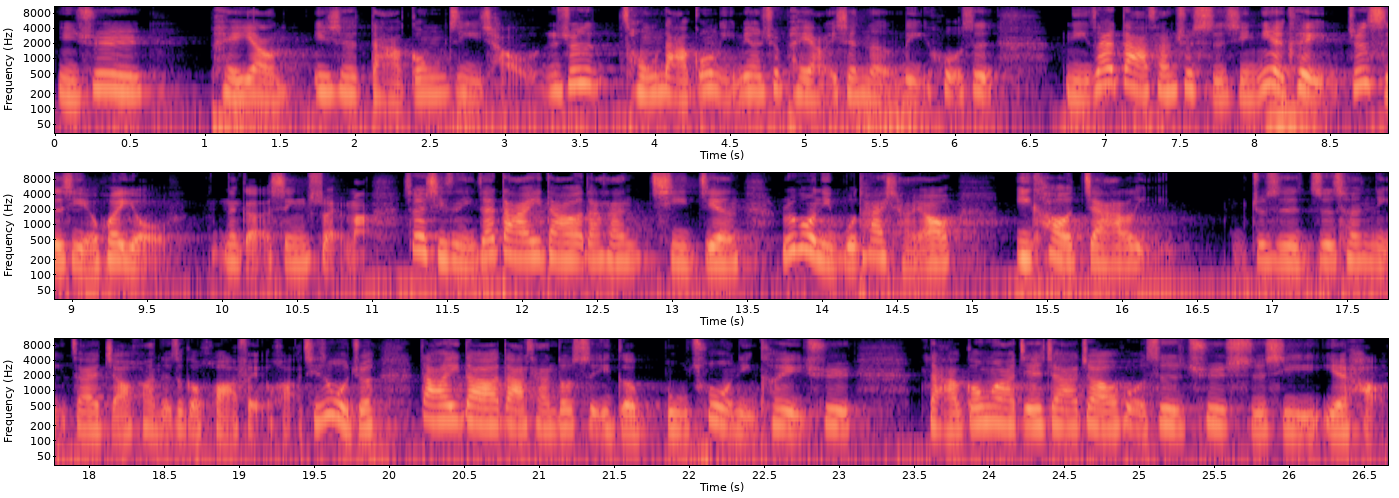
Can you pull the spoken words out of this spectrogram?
你去培养一些打工技巧，就是从打工里面去培养一些能力，或者是你在大三去实习，你也可以，就是实习也会有那个薪水嘛。所以其实你在大一、大二、大三期间，如果你不太想要依靠家里。就是支撑你在交换的这个花费的话，其实我觉得大一、大二、大三都是一个不错，你可以去打工啊、接家教或者是去实习也好，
